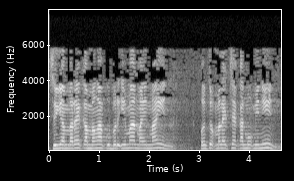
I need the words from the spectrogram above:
Sehingga mereka mengaku beriman main-main untuk melecehkan mukminin.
